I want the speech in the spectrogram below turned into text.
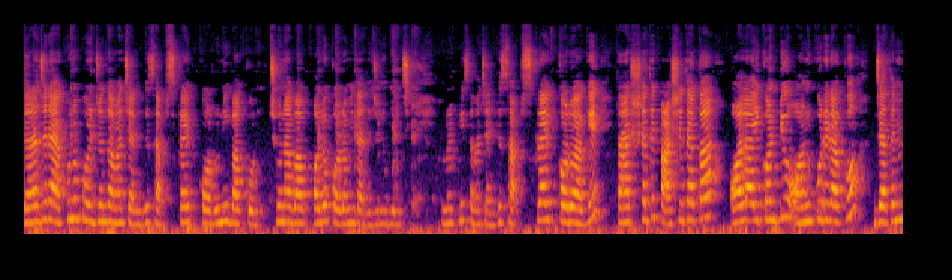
যারা যারা এখনও পর্যন্ত আমার চ্যানেলকে সাবস্ক্রাইব করনি বা করছ না বা ফলো করো, আমি তাদের জন্য বলছি, তোমরা প্লিজ আমার চ্যানেলকে সাবস্ক্রাইব করো আগে, তার সাথে পাশে থাকা অল আইকনটিও অন করে রাখো, যাতে আমি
